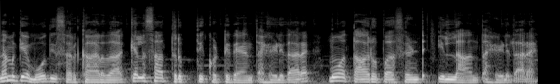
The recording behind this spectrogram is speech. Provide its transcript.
ನಮಗೆ ಮೋದಿ ಸರ್ಕಾರದ ಕೆಲಸ ತೃಪ್ತಿ ಕೊಟ್ಟಿದೆ ಅಂತ ಹೇಳಿದ್ದಾರೆ. ಮೂವತ್ತಾರು ಪರ್ಸೆಂಟ್ ಇಲ್ಲ ಅಂತ ಹೇಳಿದ್ದಾರೆ.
